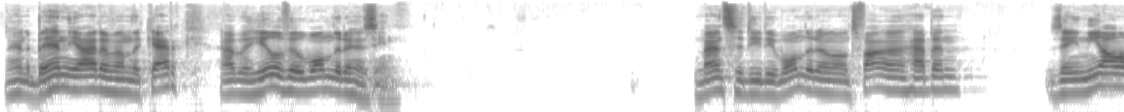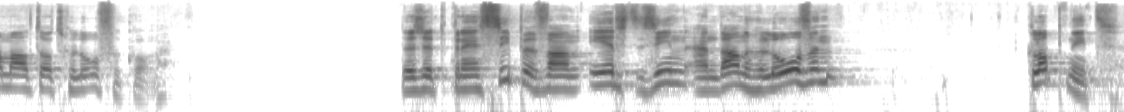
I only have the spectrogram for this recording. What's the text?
In de beginjaren van de kerk hebben we heel veel wonderen gezien. Mensen die die wonderen ontvangen hebben, zijn niet allemaal tot geloof gekomen. Dus het principe van eerst zien en dan geloven klopt niet.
